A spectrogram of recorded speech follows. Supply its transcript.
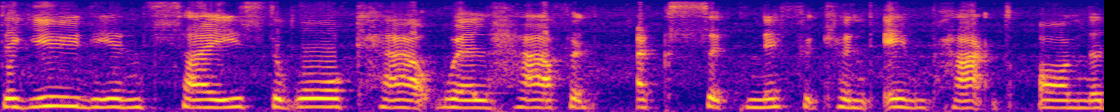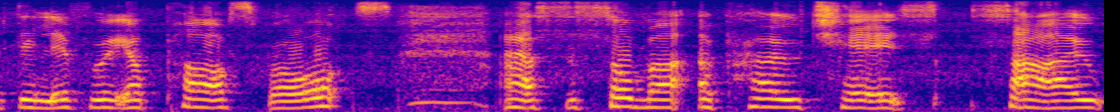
the union says the walkout will have an, a significant impact on the delivery of passports as the summer approaches so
